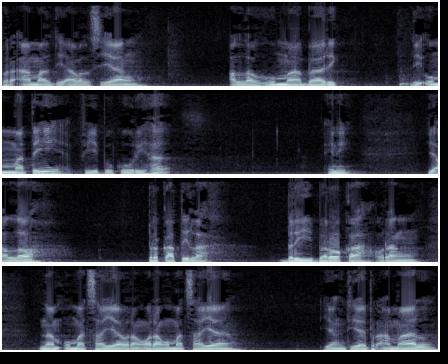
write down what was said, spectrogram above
beramal di awal siang, Allahumma barik di ummati fi bukuriha. Ini Ya Allah berkatilah beri barokah orang enam umat saya orang-orang umat saya yang dia beramal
